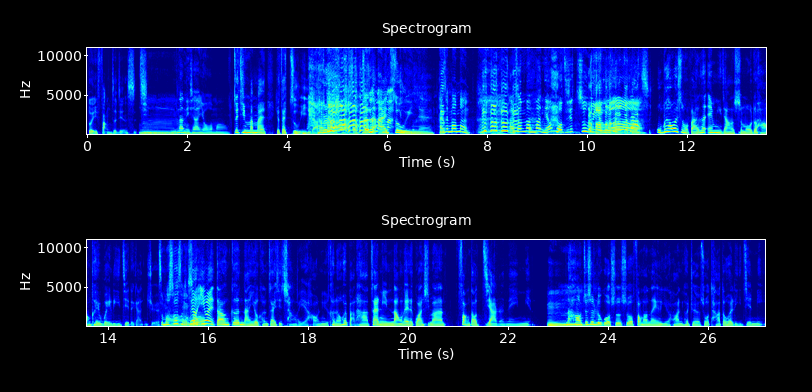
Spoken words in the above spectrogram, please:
对方这件事情。嗯，那你现在有了吗？最近慢慢有在注意啊，真的爱注意呢，还在慢慢，还在慢慢。你要给我直接注意了，我不知道为什么，反正 Amy 讲的什么，我都好像可以为理解的感觉。怎么说？怎么说？没有，因为当跟男友可能在一起长了也好，你可能会把他在你脑内的关系慢慢放到家人那一面。嗯，然后就是如果说说放到那里的话，你会觉得说他都会理解你，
